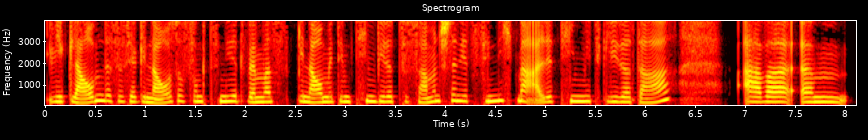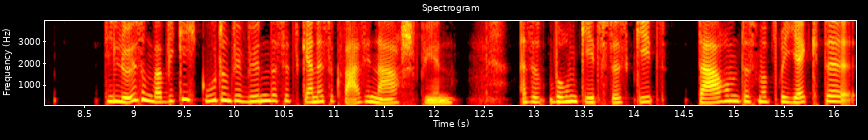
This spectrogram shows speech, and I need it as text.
wir glauben, dass es ja genauso funktioniert, wenn wir es genau mit dem Team wieder zusammenstellen. Jetzt sind nicht mehr alle Teammitglieder da, aber ähm, die Lösung war wirklich gut und wir würden das jetzt gerne so quasi nachspielen. Also worum geht's da? Es geht darum, dass man Projekte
